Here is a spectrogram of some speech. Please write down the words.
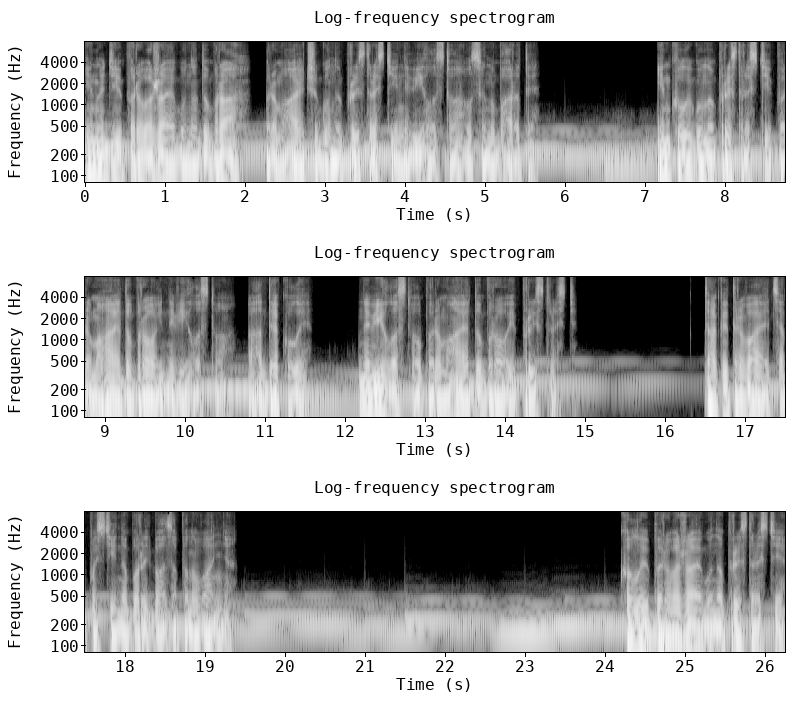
Іноді переважає гуна добра, перемагаючи гуна пристрасті і невігластва у сину Бхарати. Інколи гуна пристрасті перемагає добро і невігластво, а деколи невігластво перемагає добро і пристрасть. Так і триває ця постійна боротьба за панування. Коли переважає гуна пристрасті,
